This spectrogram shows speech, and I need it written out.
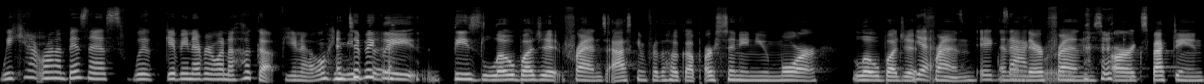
we can't run a business with giving everyone a hookup, you know? And need to- typically, these low budget friends asking for the hookup are sending you more low budget Yes, friends. And then their friends are expecting,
